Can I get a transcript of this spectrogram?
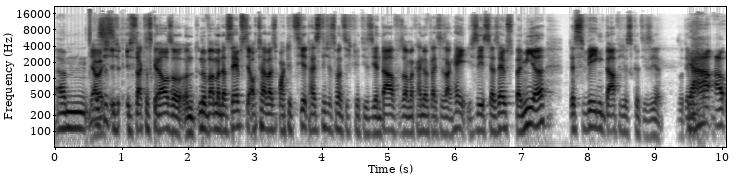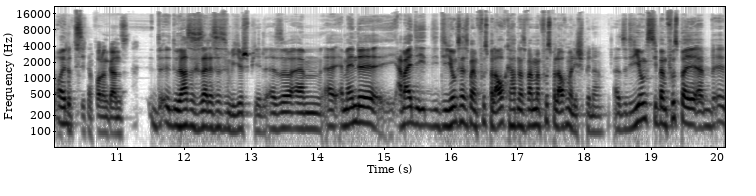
äh, ähm, Ja, aber ich, ich, ich sag das genauso. Und nur weil man das selbst ja auch teilweise praktiziert, heißt nicht, dass man sich kritisieren darf, sondern man kann ja auch gleich sagen, hey, ich sehe es ja selbst bei mir, deswegen darf ich es kritisieren. So, ja, und sich davon und ganz. Du, du, hast es gesagt, es ist ein Videospiel. Also ähm, äh, am Ende, aber die, die, die Jungs hat es beim Fußball auch gehabt, das waren beim Fußball auch immer die Spinner. Also die Jungs, die beim Fußball äh,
